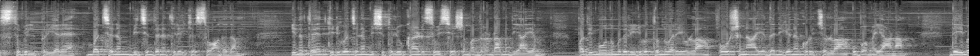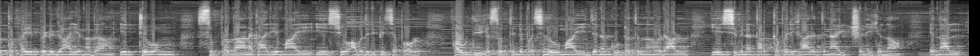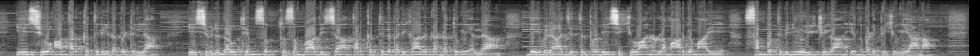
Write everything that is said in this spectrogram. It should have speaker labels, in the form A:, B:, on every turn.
A: ക്രിസ്തുവിൽ പ്രിയരെ വചനം വിചിന്തനത്തിലേക്ക് സ്വാഗതം. ഇന്നത്തെ തിരുവചനം വിശുദ്ധ ലൂക്കായുടെ സുവിശേഷം പന്ത്രണ്ടാം അധ്യായം പതിമൂന്ന് മുതൽ ഇരുപത്തൊന്ന് വരെയുള്ള പോഷനായ ധനികനെക്കുറിച്ചുള്ള ഉപമയാണ്. ദൈവത്തെ ഭയപ്പെടുക എന്നത് ഏറ്റവും സുപ്രധാന കാര്യമായി യേശു അവതരിപ്പിച്ചപ്പോൾ ഭൗതിക സ്വത്തിന്റെ പ്രശ്നവുമായി ജനക്കൂട്ടത്തിൽ നിന്ന് ഒരാൾ യേശുവിനെ തർക്കപരിഹാരത്തിനായി ക്ഷണിക്കുന്നു. എന്നാൽ യേശു ആ തർക്കത്തിൽ ഇടപെട്ടില്ല. യേശുവിന്റെ ദൗത്യം സ്വത്ത് സമ്പാദിച്ച തർക്കത്തിന്റെ പരിഹാരം കണ്ടെത്തുകയല്ല. ദൈവരാജ്യത്തിൽ പ്രവേശിക്കുവാനുള്ള മാർഗമായി സമ്പത്ത് വിനിയോഗിക്കുക എന്ന് പഠിപ്പിക്കുകയാണ്.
